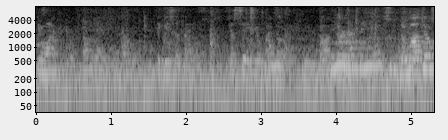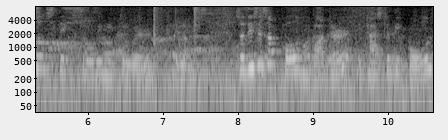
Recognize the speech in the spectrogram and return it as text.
you want? Tigisa tayo kasi yung ano yung butter. The butter will stick so we need to wear gloves. So this is a cold butter. It has to be cold.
